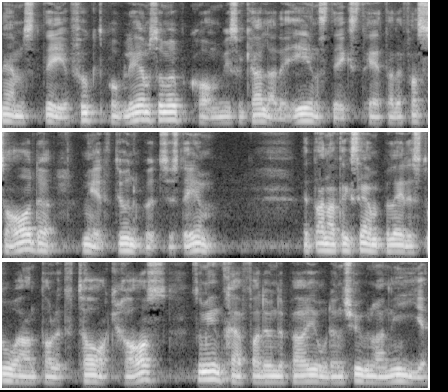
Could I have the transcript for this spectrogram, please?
nämns de fuktproblem som uppkom vid så kallade enstegstätade fasader med tunnputssystem. Ett annat exempel är det stora antalet takras som inträffade under perioden 2009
